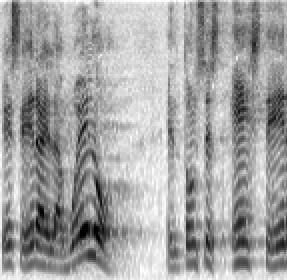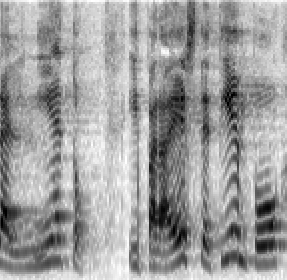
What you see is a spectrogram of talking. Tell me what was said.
Ese era el abuelo. Entonces, este era el nieto. Y para este tiempo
